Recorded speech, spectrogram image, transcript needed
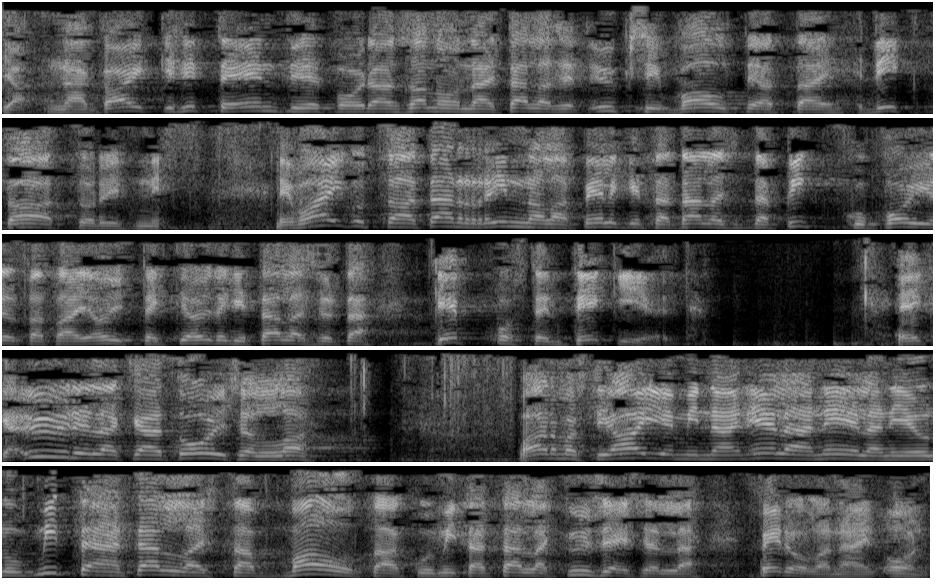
Ja nämä kaikki sitten entiset voidaan sanoa näin tällaiset yksinvaltiat tai diktaattorit, niin ne vaikuttaa tämän rinnalla pelkiltä tällaisilta pikkupojilta tai joitakin, tällaisilta kepposten tekijöiltä. Eikä yhdelläkään toisella Varmasti aiemmin näin eläneellä niin ei ollut mitään tällaista valtaa kuin mitä tällä kyseisellä pedolla näin on.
